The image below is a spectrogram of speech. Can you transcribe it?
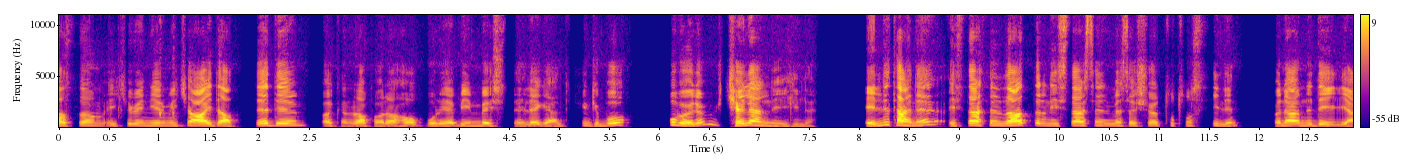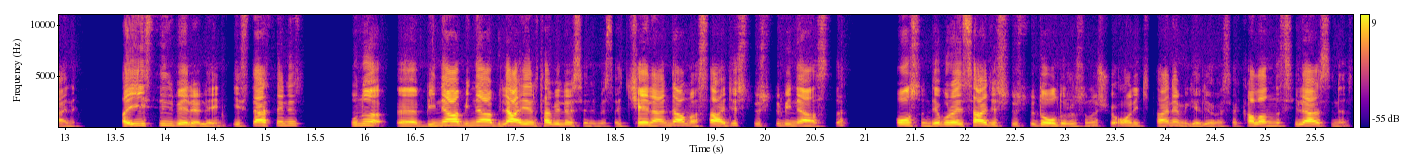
Kasım 2022 aidat dedim. Bakın rapora hop buraya 1500 TL geldi. Çünkü bu bu bölüm Çelen'le ilgili. 50 tane isterseniz rahattırın isterseniz mesela şöyle tutun silin. Önemli değil yani. Sayıyı siz belirleyin. İsterseniz bunu e, bina bina bile ayırtabilirsiniz. Mesela Çelen'de ama sadece süslü binası olsun diye burayı sadece süslü doldurursunuz. Şu 12 tane mi geliyor mesela kalanını silersiniz.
